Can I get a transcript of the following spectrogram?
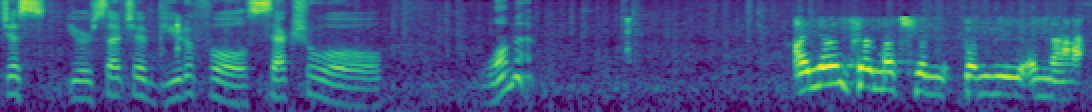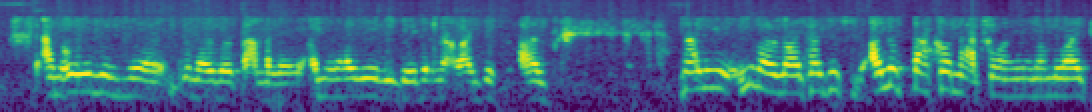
just, you're such a beautiful sexual woman. I learned so much from, from you and Max and all of the, you know, the family. I mean, I really did. And I just, I, value, you know, like I just, I look back on that time and I'm like,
